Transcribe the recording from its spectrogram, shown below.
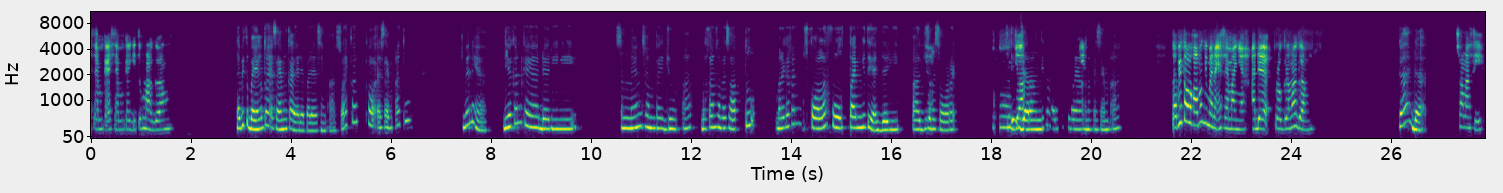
SMK SMK gitu magang. Tapi kebayang tuh SMK ya daripada SMA. Soalnya kan kalau SMA tuh gimana ya? Dia kan kayak dari Senin sampai Jumat, bahkan sampai Sabtu, mereka kan sekolah full time gitu ya, dari pagi Ya. sampai sore. Jadi Mm, jar- jarang gitu nggak sih yang anak SMA? Tapi kalau kamu gimana SMA-nya? Ada program magang? Gak ada. Sama sih.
